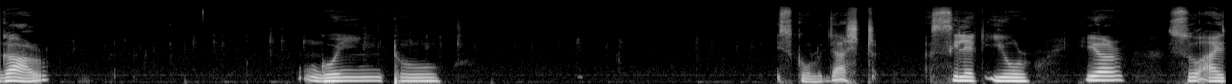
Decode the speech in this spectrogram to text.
girl going to school. Just select your here so I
